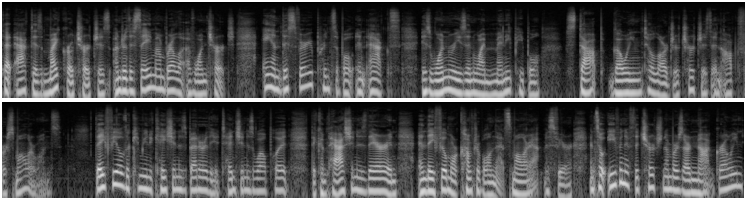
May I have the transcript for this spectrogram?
that act as micro churches under the same umbrella of one church. And this very principle in Acts is one reason why many people stop going to larger churches and opt for smaller ones. They feel the communication is better, the attention is well put, the compassion is there, and, and they feel more comfortable in that smaller atmosphere. And so, even if the church numbers are not growing,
